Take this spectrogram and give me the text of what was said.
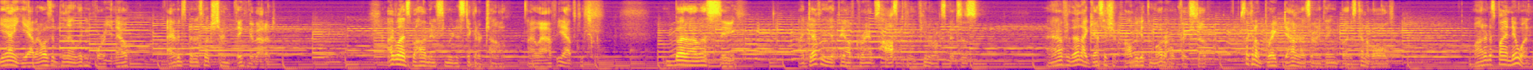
Yeah, yeah, but I wasn't planning on looking for it, you know? I haven't spent as much time thinking about it. I glance behind me to see Marina stick at her tongue. I laugh. Yeah. but, uh, let's see. I definitely need to pay off Gramps' hospital and funeral expenses. After that, I guess I should probably get the motorhome fixed up. It's not gonna break down on us or anything, but it's kind of old. Why not just buy a new one?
